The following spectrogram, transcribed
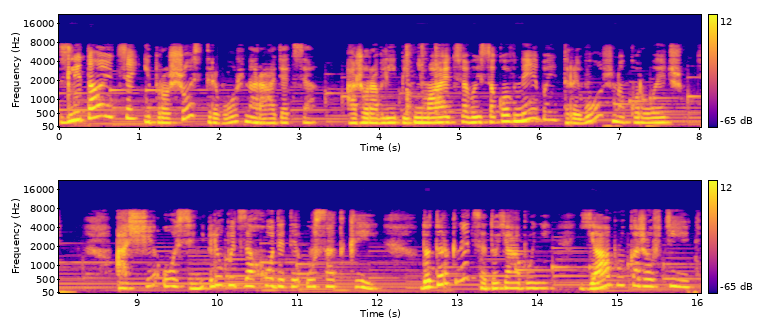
злітаються і про щось тривожно радяться, а журавлі піднімаються високо в небо й тривожно курличуть. А ще осінь любить заходити у садки, доторкнеться до яблуні, яблука жовтіють,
